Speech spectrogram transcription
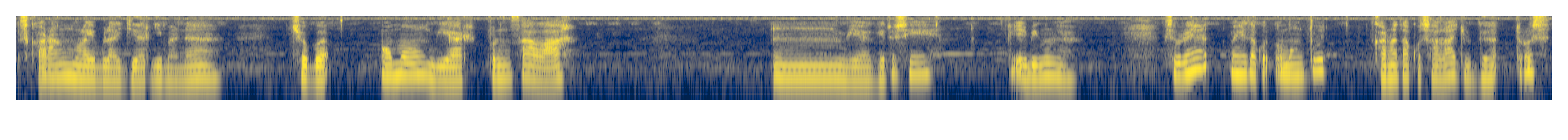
sekarang mulai belajar gimana coba ngomong biar pun salah. Hmm ya gitu sih. Kayak bingung ya. Sebenarnya Mary takut ngomong tuh karena takut salah juga. Terus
